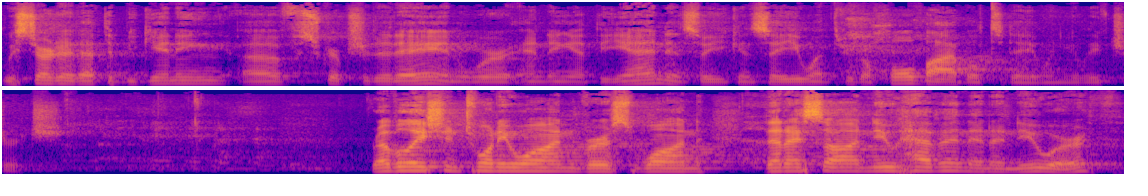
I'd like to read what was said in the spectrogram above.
We started at the beginning of Scripture today, and we're ending at the end, and so you can say you went through the whole Bible today when you leave church. Revelation 21, verse 1 Then I saw a new heaven and a new earth,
